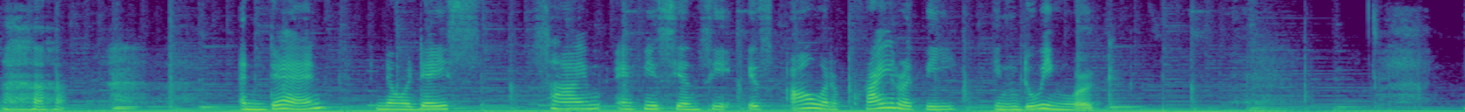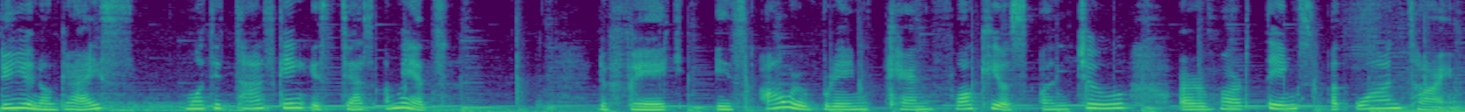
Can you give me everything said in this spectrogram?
and then Nowadays, time efficiency is our priority in doing work. Do you know, guys? Multitasking is just a myth. The fact is, our brain can focus on two or more things at one time.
